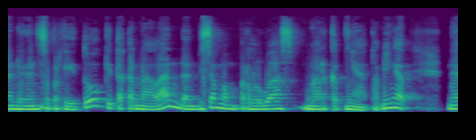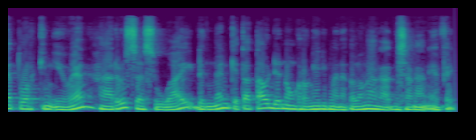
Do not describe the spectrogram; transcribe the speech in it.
Nah, dengan seperti itu kita kenalan dan bisa memperluas marketnya. Tapi ingat, networking event harus sesuai dengan kita tahu dia nongkrongnya di mana. Kalau nggak, nggak bisa ngang efek.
